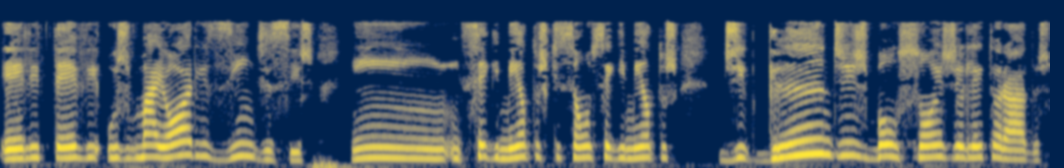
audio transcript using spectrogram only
ele teve os maiores índices em, em, segmentos que são os segmentos de grandes bolsões de eleitorados.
